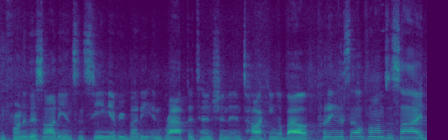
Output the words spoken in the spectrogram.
in front of this audience and seeing everybody in rapt attention and talking about putting the cell phones aside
